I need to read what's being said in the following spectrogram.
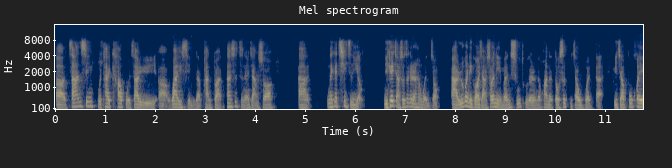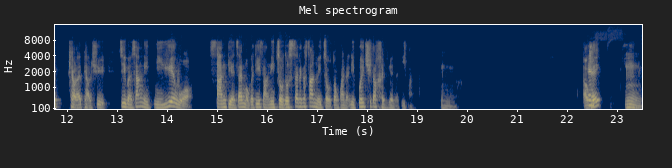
呃，占星不太靠谱在于啊、呃外形的判断，但是只能讲说啊、那个气质有，你可以讲说这个人很稳重啊。如果你跟我讲说你们属土的人的话呢，都是比较稳的，比较不会飘来飘去。基本上你你约我三点在某个地方，你走都是在那个范围走动惯的，你不会去到很远的地方。嗯，OK，嗯，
